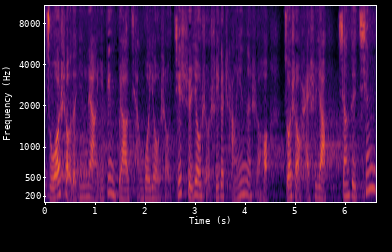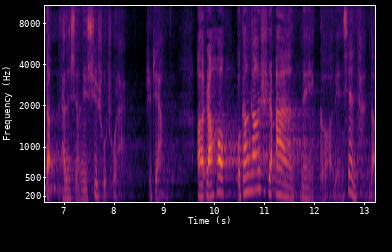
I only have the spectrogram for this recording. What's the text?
左手的音量一定不要强过右手，即使右手是一个长音的时候。左手还是要相对轻的把它的旋律叙述出来，是这样子。呃，然后我刚刚是按那个连线弹的，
